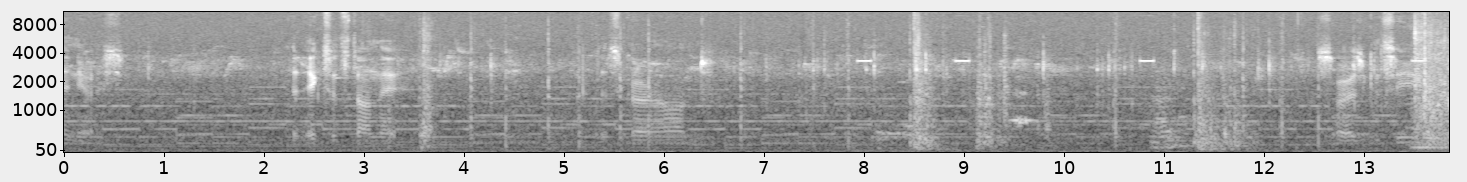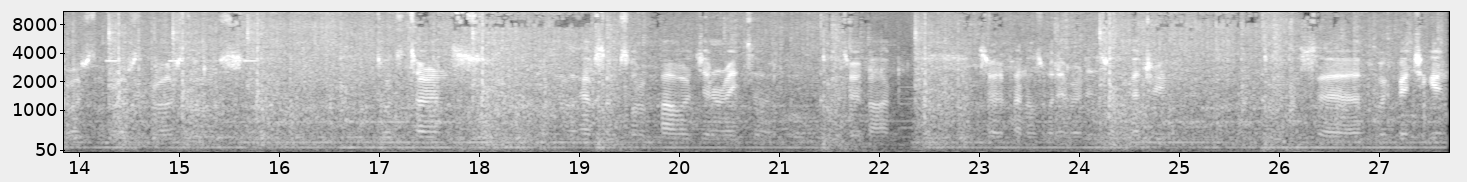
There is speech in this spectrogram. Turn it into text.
Anyways, it exits down there. Let's go around. See, garage door, garage door, garage doors. Towards the turns, we'll have some sort of power generator or turbine, solar panels, whatever it is, battery. It's a workbench again,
